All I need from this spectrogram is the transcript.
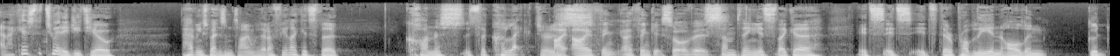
and I guess the 288 GTO, having spent some time with it, I feel like it's the connoisseur, it's the collectors. I, I think I think it sort of is. something. It's like a. It's it's it's. They're probably in all in good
